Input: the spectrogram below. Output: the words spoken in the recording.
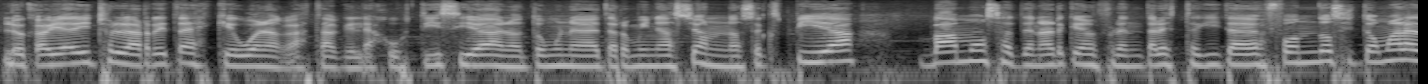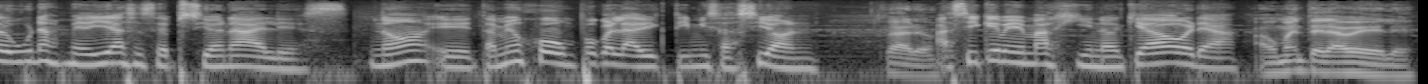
Lo que había dicho la reta es que, bueno, hasta que la justicia no tome una determinación, no se expida, vamos a tener que enfrentar esta quita de fondos y tomar algunas medidas excepcionales, ¿no? Eh, también juega un poco la victimización. Claro. Así que me imagino que ahora, Aumente la BL.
